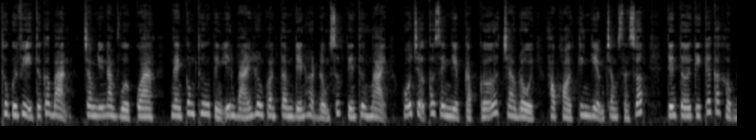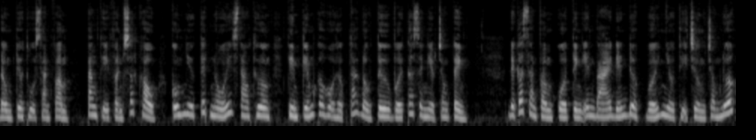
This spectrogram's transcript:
Thưa quý vị, thưa các bạn, trong những năm vừa qua, ngành công thương tỉnh Yên Bái luôn quan tâm đến hoạt động xúc tiến thương mại, hỗ trợ các doanh nghiệp gặp gỡ, trao đổi, học hỏi kinh nghiệm trong sản xuất, tiến tới ký kết các hợp đồng tiêu thụ sản phẩm, tăng thị phần xuất khẩu cũng như kết nối, giao thương, tìm kiếm cơ hội hợp tác đầu tư với các doanh nghiệp trong tỉnh. Để các sản phẩm của tỉnh Yên Bái đến được với nhiều thị trường trong nước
